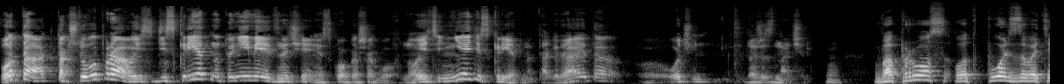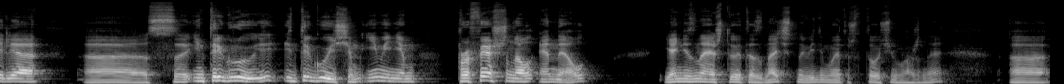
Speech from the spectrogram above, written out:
Вот так. Так что вы правы. Если дискретно, то не имеет значения, сколько шагов. Но если не дискретно, тогда это э, очень даже значимо. Вопрос от пользователя э, с интригу... интригующим именем Professional NL. Я не знаю, что это значит, но, видимо, это что-то очень важное. Э,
